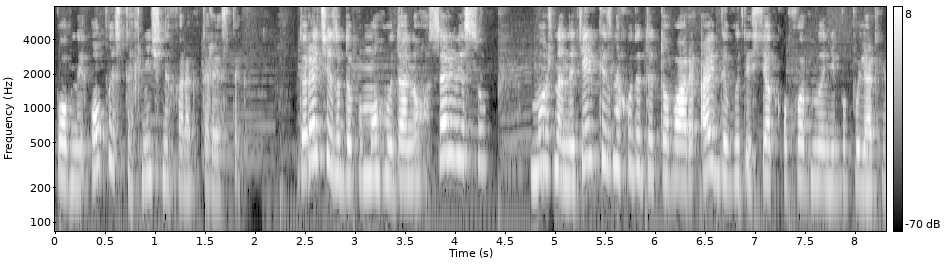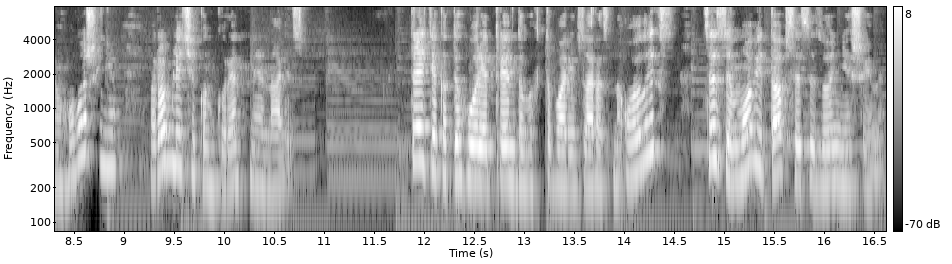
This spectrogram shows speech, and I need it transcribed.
повний опис технічних характеристик. До речі, за допомогою даного сервісу можна не тільки знаходити товари, а й дивитися, як оформлені популярні оголошення, роблячи конкурентний аналіз. Третя категорія трендових товарів зараз на OLX це зимові та всесезонні шини.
